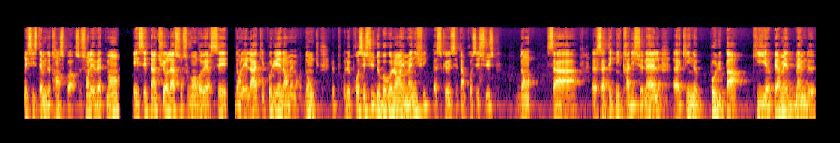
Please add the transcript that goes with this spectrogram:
les systèmes de transport, ce sont les vêtements. Et ces teintures-là sont souvent reversées dans les lacs et polluent énormément. Donc, le, processus de Bogolan est magnifique parce que c'est un processus dans sa, technique traditionnelle qui ne pollue pas, qui permettent même de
